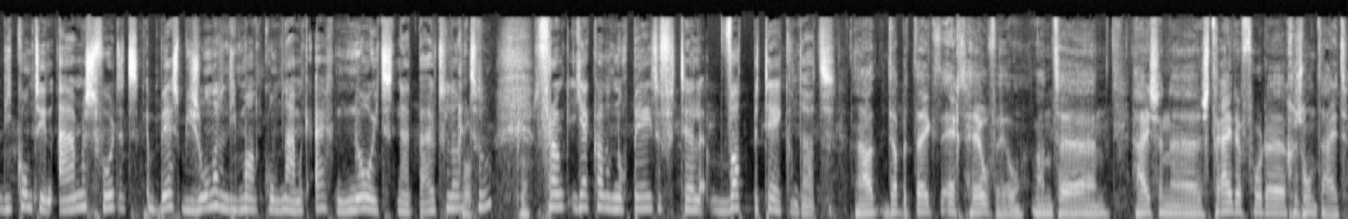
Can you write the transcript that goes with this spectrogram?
die komt in Amersfoort. Het is best bijzonder. En die man komt namelijk eigenlijk nooit naar het buitenland klopt, toe. Klopt. Frank, jij kan het nog beter vertellen. Wat betekent dat? Nou, dat betekent echt heel veel. Want hij is een uh, strijder voor de gezondheid.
